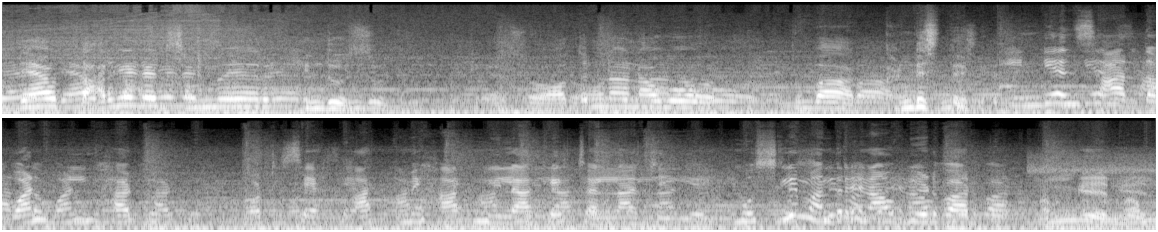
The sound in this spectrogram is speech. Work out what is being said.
they have targeted somewhere Hindus so ಅದನ್ನು ನಾವು ತುಂಬ ಖಂಡಿಸ್ತೇವೆ Indians are the one we have to what to say हाथ में हाथ मिला के चलना चाहिए ಮುಸ್ಲಿಂ ಅಂದರೆ ನಾವು ಬಿಡಬಾರ್ದು ನಮಗೆ ನಮ್ಮ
